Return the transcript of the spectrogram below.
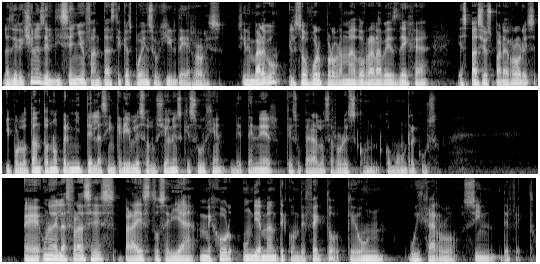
Las direcciones del diseño fantásticas pueden surgir de errores. Sin embargo, el software programado rara vez deja espacios para errores y por lo tanto no permite las increíbles soluciones que surgen de tener que superar los errores como un recurso. Eh, una de las frases para esto sería mejor un diamante con defecto que un guijarro sin defecto.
